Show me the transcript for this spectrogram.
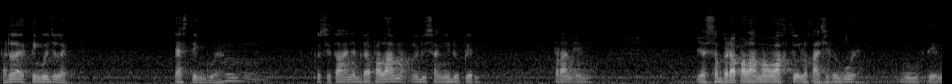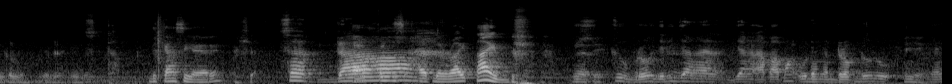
Padahal acting gue jelek. Casting gue. Hmm. terus ditanya berapa lama lo bisa ngidupin peran ini? Ya seberapa lama waktu lo kasih ke gue? Gue buktiin ke lo. Bilang kayak gitu. Dikasih ya, akhirnya. Iya. Happens at the right time. Itu bro, jadi jangan jangan apa-apa udah ngedrop dulu. Iya. ya.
